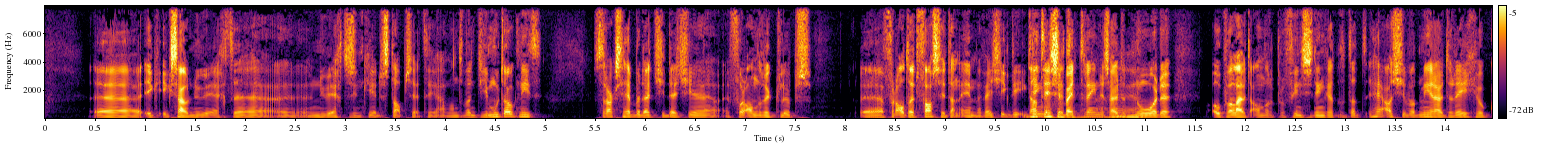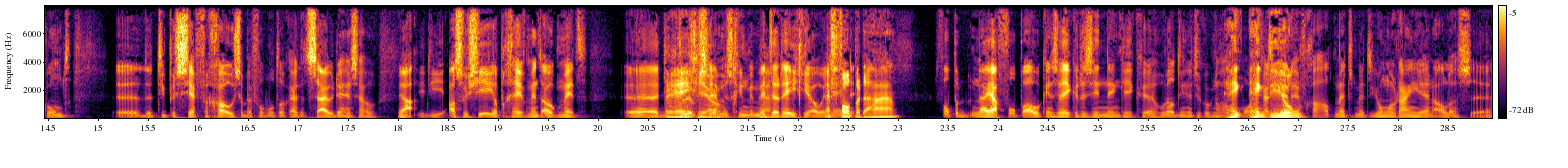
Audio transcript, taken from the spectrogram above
Eh, ik, ik zou nu echt, eh, eh, nu echt eens een keer de stap zetten. Ja. Want, want je moet ook niet straks hebben dat je, dat je voor andere clubs voor altijd vast zit aan Emmen. Weet je? Ik, ik Dat denk dat je bij trainers uit het ja, ja. noorden, ook wel uit andere provincies, denk dat, dat, dat hè, als je wat meer uit de regio komt, de type Chef Vergozen bijvoorbeeld ook uit het zuiden en zo. Ja. Die, die associeer je op een gegeven moment ook met die De clubs, regio. hè, misschien met Ja. de regio. En Foppe de Haan. Nou ja, Foppen ook in zekere zin, denk ik. Eh, hoewel die natuurlijk ook nog wel een mooie Henk de carrière Jong. heeft gehad met, met Jong Oranje en alles. Eh,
